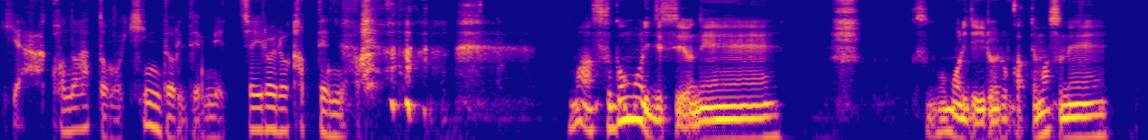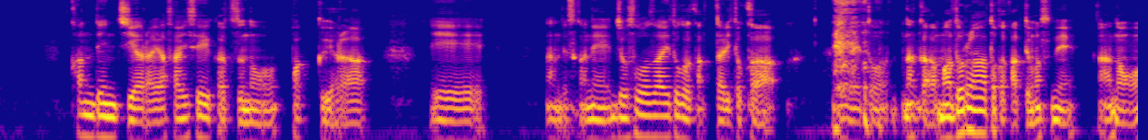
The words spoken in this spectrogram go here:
いやー、この後も Kindle でめっちゃいろいろ買ってんな。まあ、巣ごもりですよね。巣ごもりでいろいろ買ってますね。乾電池やら野菜生活のパックやら、えー、なんですかね、除草剤とか買ったりとか、えーと、なんかマドラーとか買ってますね。あの、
